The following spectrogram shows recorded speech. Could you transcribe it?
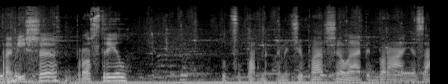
Правіше, простріл. Тут суперник на м'ячі перший, але підбирання за.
